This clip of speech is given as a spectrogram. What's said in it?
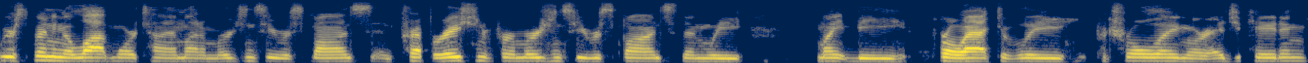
we're spending a lot more time on emergency response and preparation for emergency response than we might be proactively patrolling or educating.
